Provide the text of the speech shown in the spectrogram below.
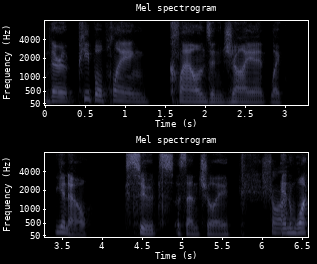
They're people playing clowns in giant, like you know, suits essentially. Sure. And one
